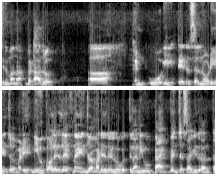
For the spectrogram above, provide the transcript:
ಸಿನಿಮಾನ. ಬಟ್ ಆದರೂ ಕಣ್ ಹೋಗಿ ಥಿಯೇಟರ್ಸಲ್ಲಿ ನೋಡಿ ಎಂಜಾಯ್ ಮಾಡಿ. ನೀವು ಕಾಲೇಜ್ ಲೈಫ್ನ ಎಂಜಾಯ್ ಮಾಡಿದ್ರೆ ಇಲ್ವೋ ಗೊತ್ತಿಲ್ಲ. ನೀವು ಬ್ಯಾಂಕ್ ಬೆಂಚಸ್ ಆಗಿದ್ರ ಅಂತ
